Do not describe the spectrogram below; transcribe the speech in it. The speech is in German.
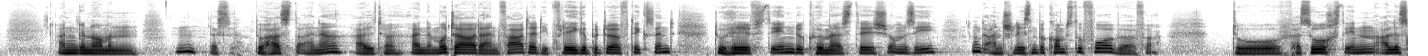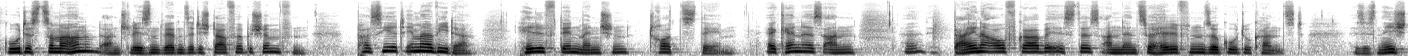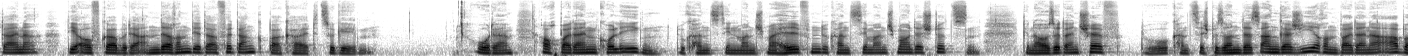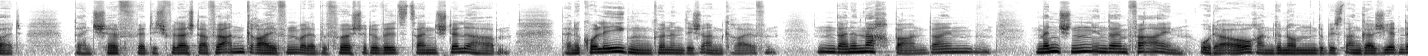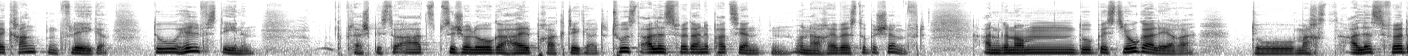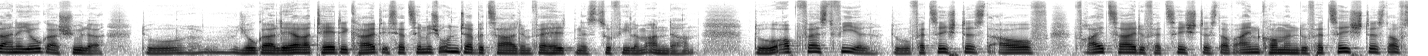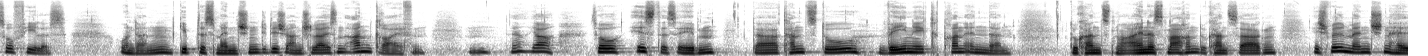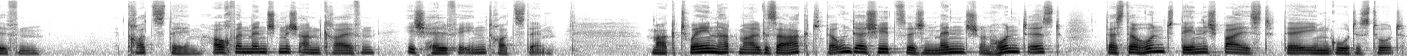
Angenommen, hm, dass du hast eine alte, eine Mutter oder einen Vater, die pflegebedürftig sind, du hilfst ihnen, du kümmerst dich um sie und anschließend bekommst du Vorwürfe. Du versuchst ihnen alles Gutes zu machen und anschließend werden sie dich dafür beschimpfen. Passiert immer wieder. Hilf den Menschen trotzdem. Erkenne es an. Deine Aufgabe ist es, anderen zu helfen, so gut du kannst. Es ist nicht deine, die Aufgabe der anderen, dir dafür Dankbarkeit zu geben. Oder auch bei deinen Kollegen. Du kannst ihnen manchmal helfen, du kannst sie manchmal unterstützen. Genauso dein Chef. Du kannst dich besonders engagieren bei deiner Arbeit. Dein Chef wird dich vielleicht dafür angreifen, weil er befürchtet, du willst seine Stelle haben. Deine Kollegen können dich angreifen. Deine Nachbarn, dein Menschen in deinem Verein. Oder auch, angenommen, du bist engagiert in der Krankenpflege. Du hilfst ihnen. Vielleicht bist du Arzt, Psychologe, Heilpraktiker. Du tust alles für deine Patienten und nachher wirst du beschimpft. Angenommen, du bist Yogalehrer. Du machst alles für deine Yogaschüler. Du Yoga-Lehrertätigkeit ist ja ziemlich unterbezahlt im Verhältnis zu vielem anderen. Du opferst viel, du verzichtest auf Freizeit, du verzichtest auf Einkommen, du verzichtest auf so vieles. Und dann gibt es Menschen, die dich anschließend angreifen. Hm? Ja, so ist es eben. Da kannst du wenig dran ändern. Du kannst nur eines machen, du kannst sagen, ich will Menschen helfen. Trotzdem, auch wenn Menschen mich angreifen, ich helfe ihnen trotzdem. Mark Twain hat mal gesagt, der Unterschied zwischen Mensch und Hund ist, dass der Hund den nicht beißt, der ihm Gutes tut.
